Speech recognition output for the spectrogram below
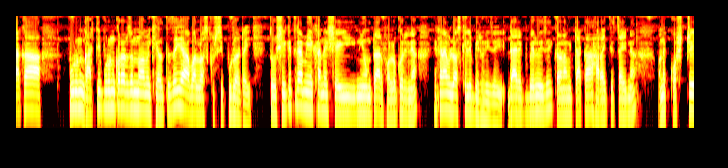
টাকা পূরণ, ঘাটতি পূরণ করার জন্য আমি খেলতে যাই আবার লস করছি পুরোটাই। তো সেক্ষেত্রে আমি এখানে সেই নিয়মটা আর ফলো করি না। এখানে আমি লস খেলে বের হয়ে যাই ডাইরেক্ট বের হয়ে যাই, কারণ আমি টাকা হারাইতে চাই না। অনেক কষ্টে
